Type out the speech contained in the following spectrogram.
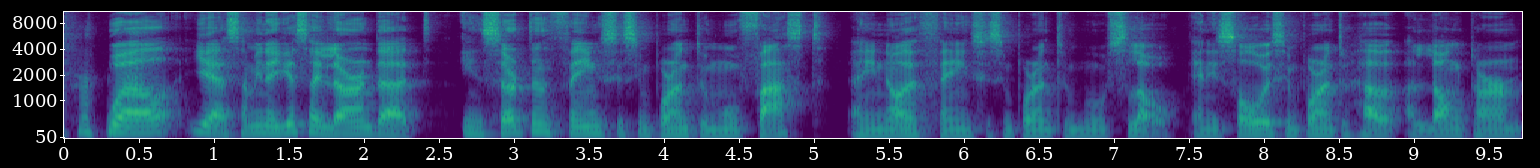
well, yes. I mean, I guess I learned that in certain things it's important to move fast and in other things it's important to move slow and it's always important to have a long-term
